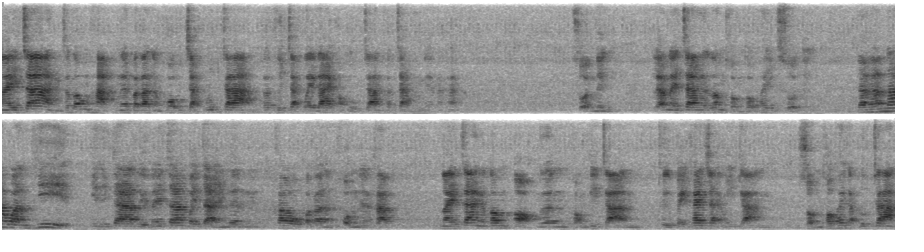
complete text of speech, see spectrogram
นายจ้างจะต้องหักเงินประกันสังคมจากลูกจ้าง ก็คือจากรายได้ของลูกจ้างประจำเนี่ยนะฮะส่วนหนึ่งแล้วนายจ้างจะต้องสมทบให้อีกส่วนหนึ่ง ดังนั้นถ้าวันที่กิจการหรือนายจ้างไปจ่ายเงินเข้าประกันสังคมเนี่ยครับ นายจ้างจะต้องออกเงินของกิการ ถือเป็นค่าใช้จ่ายของกิการสมทบให้กับลูกจ้าง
